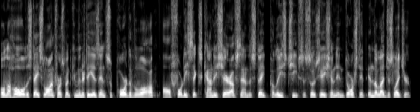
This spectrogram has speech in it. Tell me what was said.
On the whole, the state's law enforcement community is in support of the law. All 46 county sheriffs and the State Police Chiefs Association endorsed it in the legislature.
